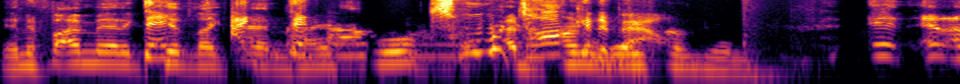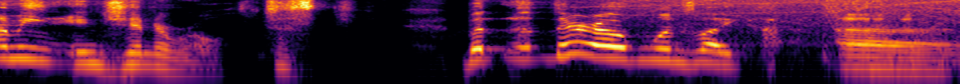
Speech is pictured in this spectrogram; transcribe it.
And if I met a They- kid like I- that in they- high school, that's what we're I'd talking about. And, and I mean, in general, just but there are ones like uh,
